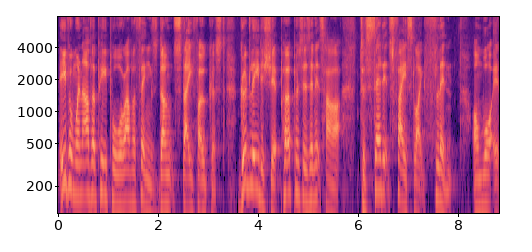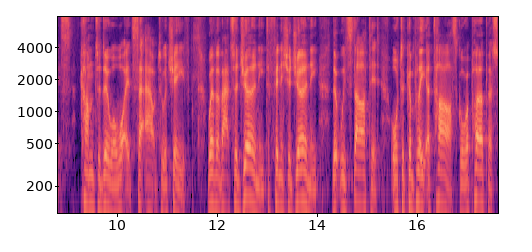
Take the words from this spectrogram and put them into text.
Even when other people or other things don't stay focused. Good leadership purposes in its heart to set its face like flint on what it's come to do or what it set out to achieve. Whether that's a journey, to finish a journey that we started, or to complete a task or a purpose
